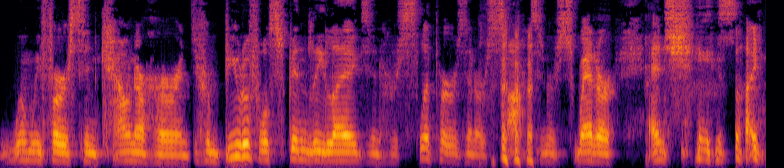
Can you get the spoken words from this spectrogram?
when we first encounter her and her beautiful spindly legs and her slippers and her socks and her sweater, and she's like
